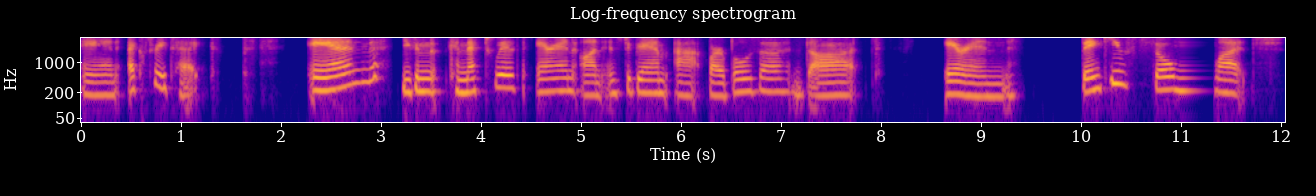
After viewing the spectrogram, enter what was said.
and x ray tech. And you can connect with Aaron on Instagram at barboza.aaron. Thank you so much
